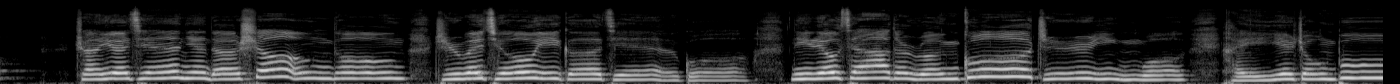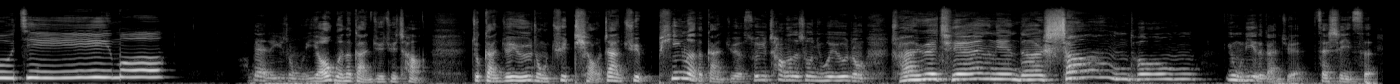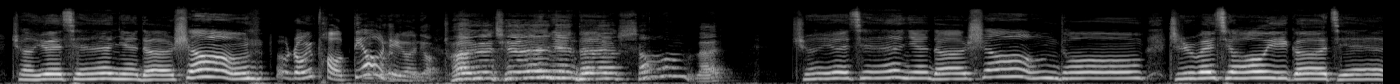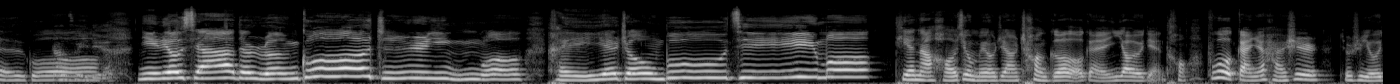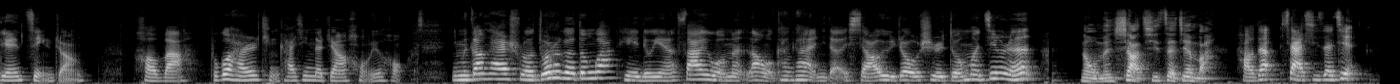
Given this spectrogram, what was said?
穿越千年的伤痛，只为求一个结果。你留下的轮廓指引我，黑夜中不寂寞。带着一种摇滚的感觉去唱，就感觉有一种去挑战、去拼了的感觉。所以唱歌的时候，你会有一种穿越千年的伤痛，用力的感觉。再试一次，穿越千年的伤，容易跑调。这个穿越千年的伤，来，穿越千年的伤痛，只为求一个结果。你留下的轮廓指引我，黑夜中不寂寞。天呐，好久没有这样唱歌了，我感觉腰有点痛，不过我感觉还是就是有点紧张，好吧。不过还是挺开心的，这样哄一哄。你们刚才数了多少个冬瓜？可以留言发给我们，让我看看你的小宇宙是多么惊人。那我们下期再见吧。好的，下期再见。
